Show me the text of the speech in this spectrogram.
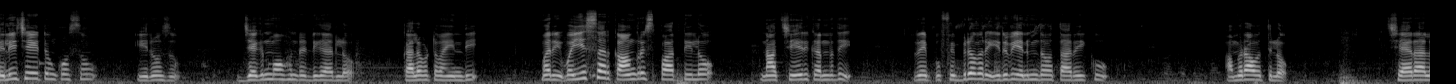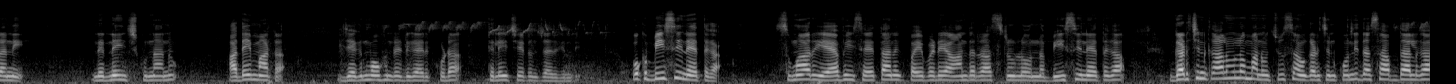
తెలియచేయటం కోసం ఈరోజు జగన్మోహన్ రెడ్డి గారిలో కలవటం అయింది. మరి వైఎస్ఆర్ కాంగ్రెస్ పార్టీలో నా చేరిక అన్నది రేపు ఫిబ్రవరి ఇరవై ఎనిమిదవ తారీఖు అమరావతిలో చేరాలని నిర్ణయించుకున్నాను. అదే మాట జగన్మోహన్ రెడ్డి గారికి కూడా తెలియచేయడం జరిగింది. ఒక బీసీ నేతగా సుమారు యాభై శాతానికి పైబడే ఆంధ్ర రాష్ట్రంలో ఉన్న బీసీ నేతగా గడిచిన కాలంలో మనం చూసాం గడిచిన కొన్ని దశాబ్దాలుగా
